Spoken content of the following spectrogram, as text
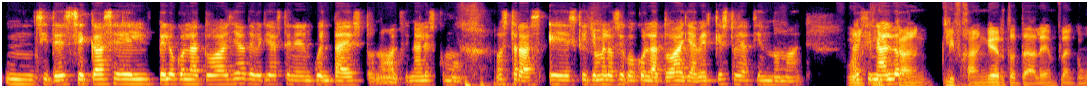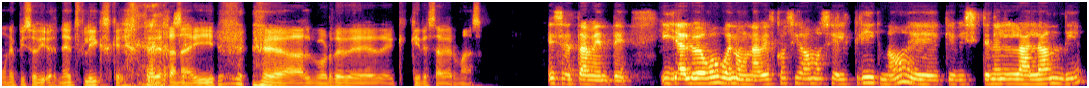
Mm, si te secas el pelo con la toalla, deberías tener en cuenta esto, ¿no? Al final es como, ostras, es que yo me lo seco con la toalla, a ver qué estoy haciendo mal. Al final cliffhanger total, ¿eh? en plan como un episodio de Netflix que te dejan ahí eh, al borde de, que quieres saber más. Exactamente. Y ya luego, bueno, una vez consigamos el clic, ¿no? Eh, que visiten la landing,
